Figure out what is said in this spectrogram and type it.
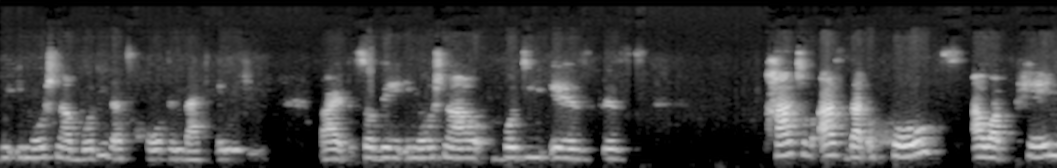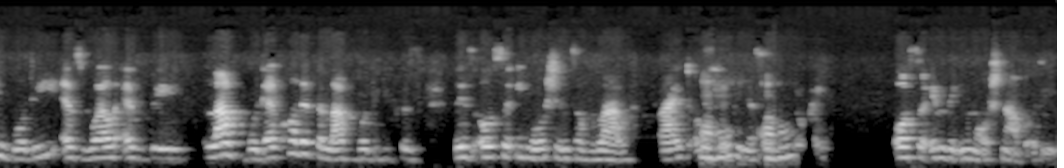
the emotional body that's holding that energy. Right? So the emotional body is this part of us that holds our pain body as well as the love body. I call it the love body because there's also emotions of love, right? Of mm-hmm, happiness, mm-hmm. of joy, also in the emotional body.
